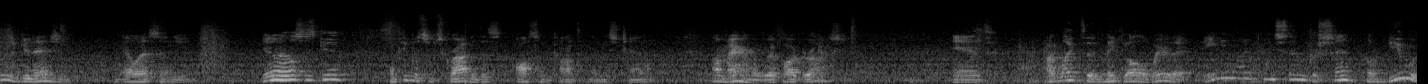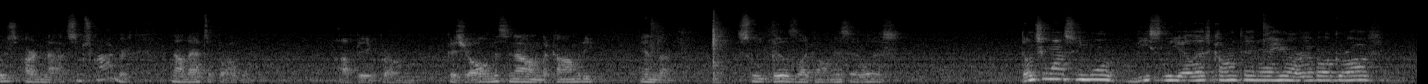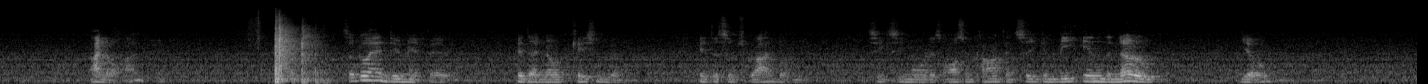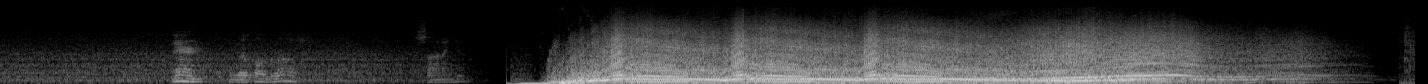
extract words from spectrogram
This is a good engine, an LS engine. You know what else is good? When people subscribe to this awesome content on this channel. I'm Aaron with Rev Hard Garage. And I'd like to make you all aware that 89.7% of viewers are not subscribers. Now that's a problem. A big problem. Because you're all missing out on the comedy and the sweet bills like on this LS. Don't you want to see more beastly LS content right here on Rev Hard Garage? I know I do. So go ahead and do me a favor. Hit that notification bell. Hit the subscribe button. So you can see more of this awesome content. So you can be in the know. Yo. Aaron, Rev Hard Garage. Signing in.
